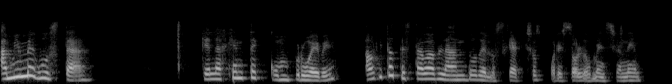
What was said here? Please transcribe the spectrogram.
a mí me gusta que la gente compruebe, ahorita te estaba hablando de los hechos, por eso lo mencioné,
